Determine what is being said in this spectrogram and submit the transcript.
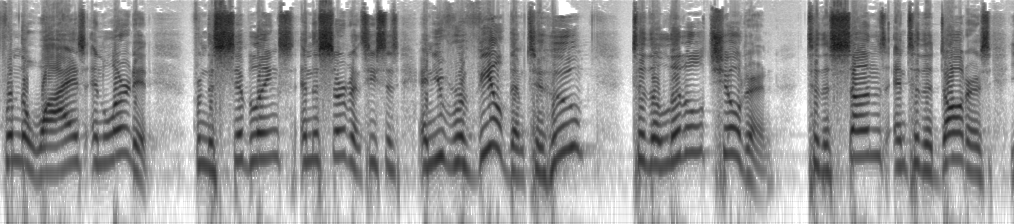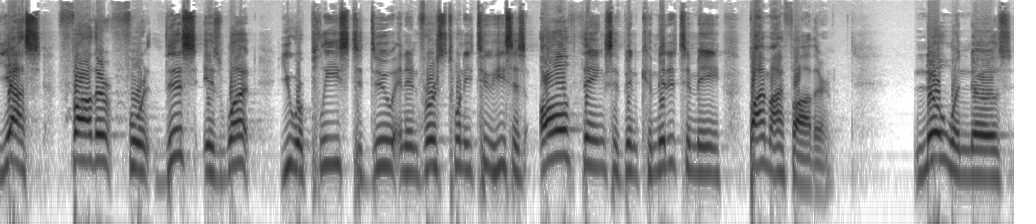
from the wise and learned, from the siblings and the servants. He says, and you've revealed them to who? To the little children, to the sons and to the daughters. Yes, Father, for this is what you were pleased to do. And in verse 22, he says, All things have been committed to me by my Father. No one knows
